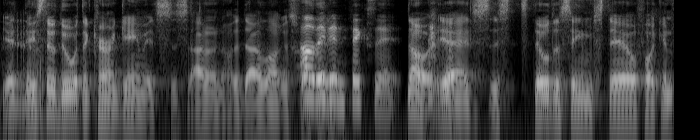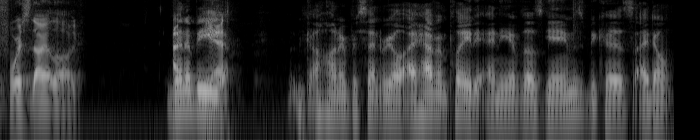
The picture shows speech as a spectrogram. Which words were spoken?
Yeah. they still do it with the current game it's just i don't know the dialogue is fucking Oh, they didn't fix it. no yeah it's it's still the same stale fucking forced dialogue Gonna be yeah. A hundred percent real. I haven't played any of those games because I don't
